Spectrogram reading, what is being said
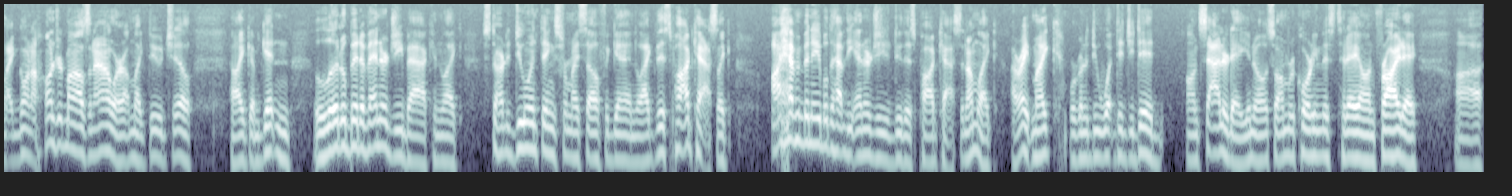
like going hundred miles an hour. I'm like, dude, chill. Like I'm getting a little bit of energy back and like started doing things for myself again. Like this podcast. Like I haven't been able to have the energy to do this podcast. And I'm like, all right, Mike, we're gonna do what did you did on Saturday, you know. So I'm recording this today on Friday. Uh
